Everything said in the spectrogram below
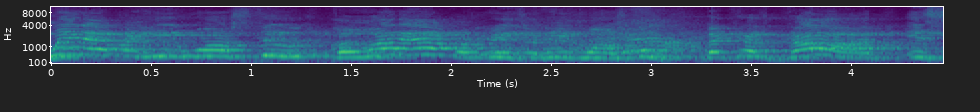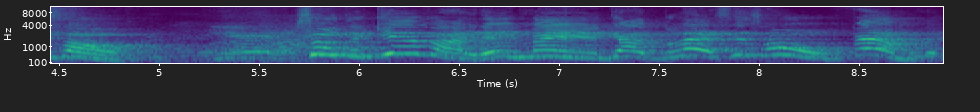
whenever He wants to, for whatever reason He wants to, because God is sovereign. So the Gittite, amen, God bless his whole family.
